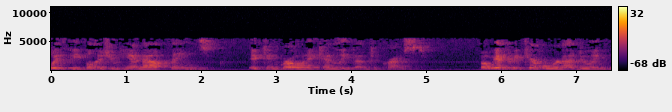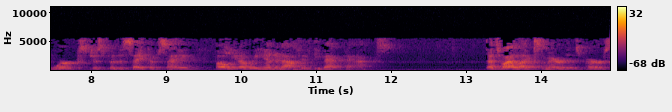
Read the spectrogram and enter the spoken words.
with people as you hand out things. It can grow and it can lead them to Christ. But we have to be careful we're not doing works just for the sake of saying, oh, you know, we handed out 50 backpacks. That's why I like Samaritan's Purse,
